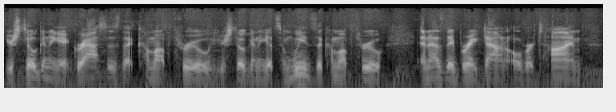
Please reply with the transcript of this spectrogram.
you're still gonna get grasses that come up through, you're still gonna get some weeds that come up through, and as they break down over time,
